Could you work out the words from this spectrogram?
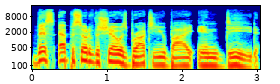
This episode of the show is brought to you by Indeed.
